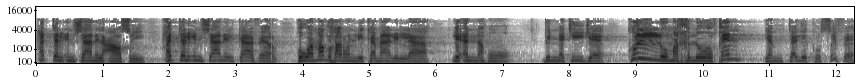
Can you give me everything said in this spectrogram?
حتى الإنسان العاصي حتى الإنسان الكافر هو مظهر لكمال الله لأنه بالنتيجة كل مخلوق يمتلك صفة.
